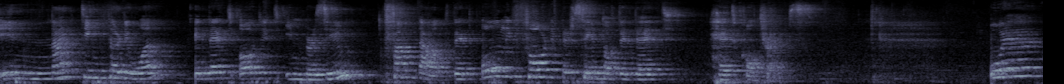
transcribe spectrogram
In 1931, a debt audit in Brazil found out that only 40% of the debt had contracts. Where,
